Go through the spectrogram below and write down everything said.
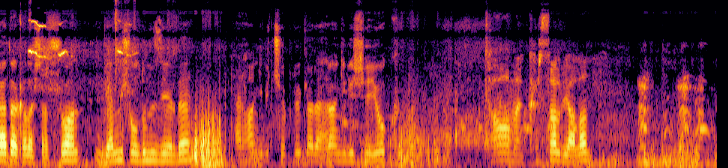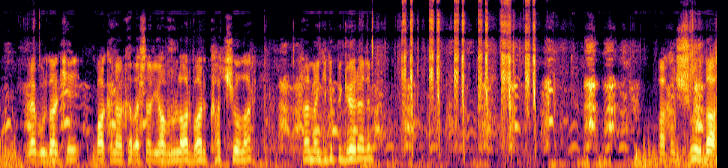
Evet arkadaşlar şu an gelmiş olduğumuz yerde herhangi bir çöplük ya da herhangi bir şey yok. Tamamen kırsal bir alan. Ve buradaki bakın arkadaşlar yavrular var kaçıyorlar. Hemen gidip bir görelim. Bakın şurada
